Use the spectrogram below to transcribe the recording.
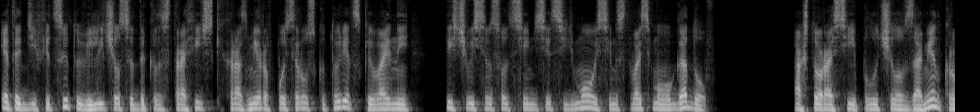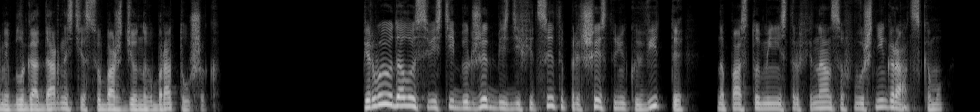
Этот дефицит увеличился до катастрофических размеров после русско-турецкой войны 1877-78 годов. А что Россия получила взамен, кроме благодарности освобожденных братушек? Впервые удалось свести бюджет без дефицита предшественнику Витте на посту министра финансов Вышнеградскому –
